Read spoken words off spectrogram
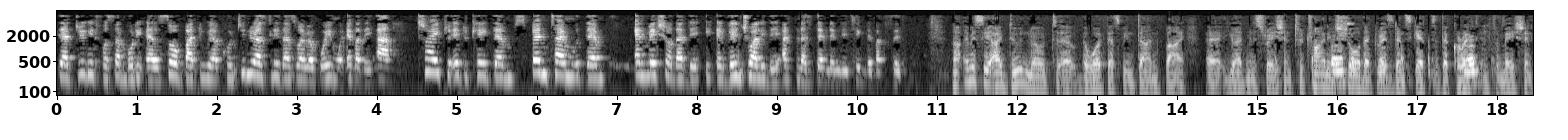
they are doing it for somebody else. So, but we are continuously. That's why we're going wherever they are. Try to educate them, spend time with them, and make sure that they eventually they understand and they take the vaccine. Now, MEC, I do note uh, the work that's been done by uh, your administration to try and ensure that residents get the correct information.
